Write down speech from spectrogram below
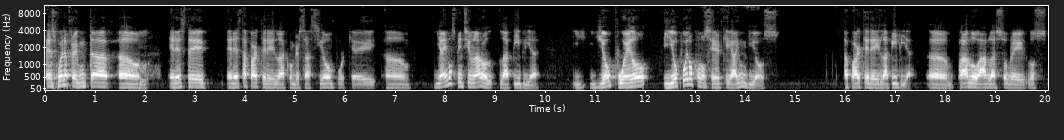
Es buena pregunta um, en, este, en esta parte de la conversación porque um, ya hemos mencionado la Biblia. Yo puedo, yo puedo conocer que hay un Dios aparte de la Biblia. Um, Pablo habla sobre los,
